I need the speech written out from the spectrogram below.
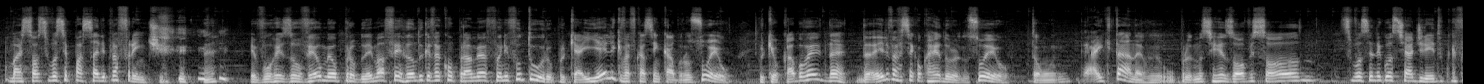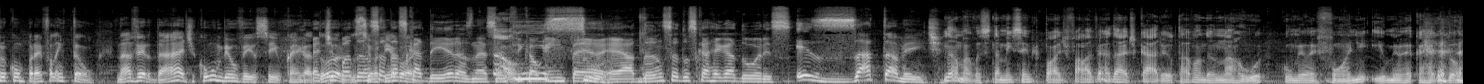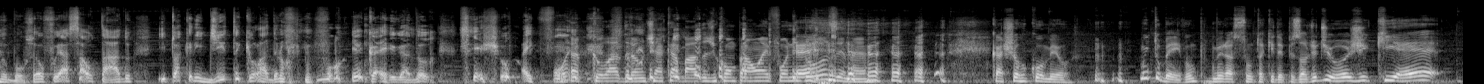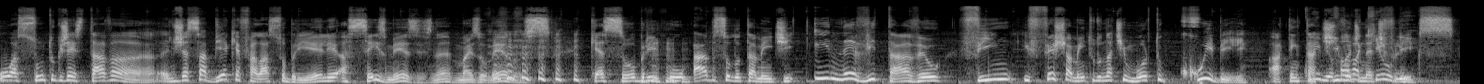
mas só se você passar ele pra frente. né? Eu vou resolver o meu problema ferrando que vai comprar o meu iPhone futuro, porque aí ele que vai ficar sem cabo, não sou eu. Porque o cabo vai, né? Ele vai ser com o carregador, não sou eu. Então, aí que tá, né? O problema se resolve só se você negociar direito o que for comprar e falar, então, na verdade, como o meu veio sem o É carregador, tipo a dança das agora. cadeiras, né? Sempre Não, fica alguém isso! em pé. É a dança dos carregadores. Exatamente. Não, mas você também sempre pode falar a verdade. Cara, eu tava andando na rua com o meu iPhone e o meu recarregador no bolso. Eu fui assaltado e tu acredita que o ladrão levou o recarregador, fechou o iPhone? É porque o ladrão tinha acabado de comprar um iPhone É. 12, né? O cachorro comeu. Muito bem, vamos pro primeiro assunto aqui do episódio de hoje, que é o assunto que já estava. A gente já sabia que ia falar sobre ele há seis meses, né? Mais ou menos. que é sobre o absolutamente inevitável fim e fechamento do natimorto Quibi. A tentativa falava de Quibi. Netflix.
